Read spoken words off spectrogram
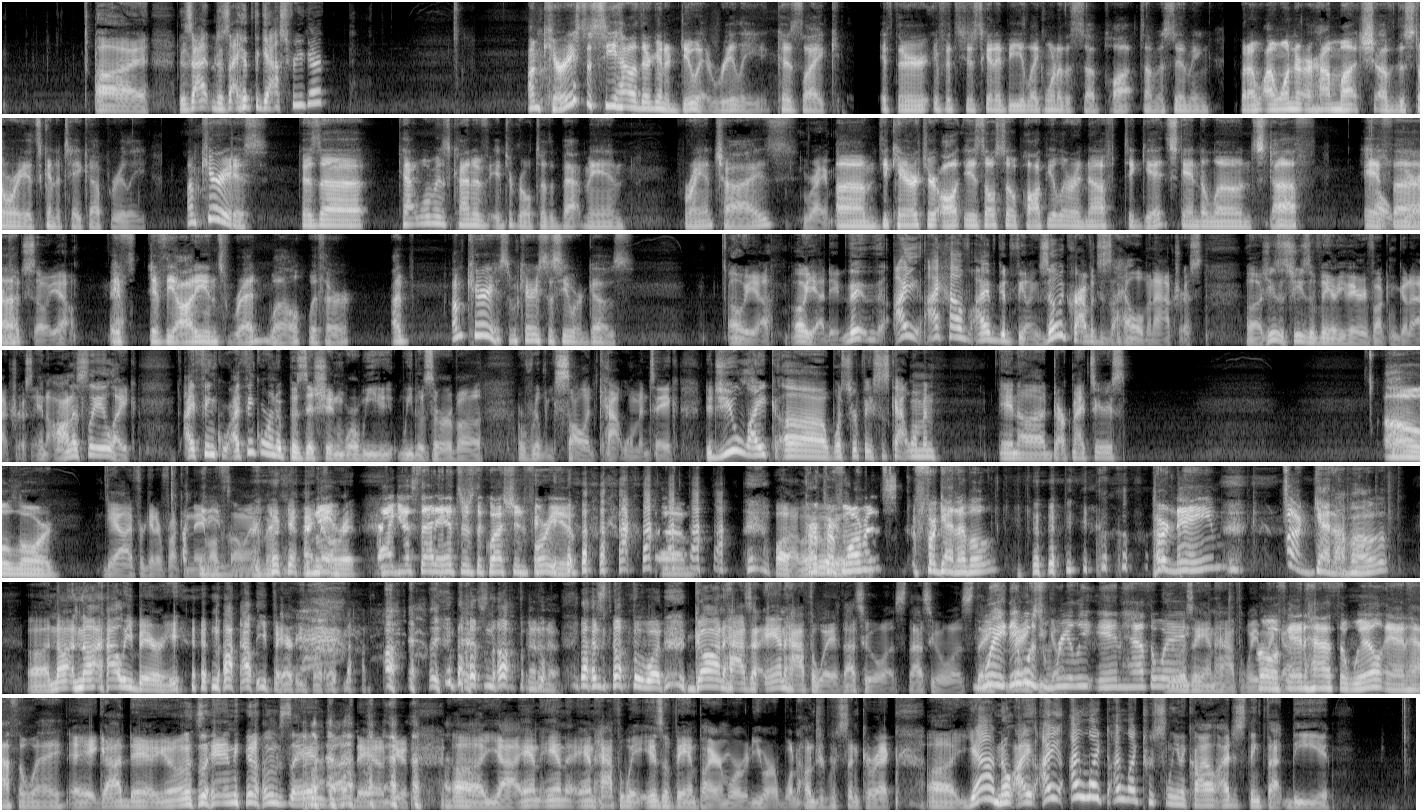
Uh, does that does that hit the gas for you, Garrett? I'm curious to see how they're gonna do it, really, because like if they're if it's just gonna be like one of the subplots, I'm assuming. But I, I wonder how much of the story it's gonna take up. Really, I'm curious because uh, Catwoman's kind of integral to the Batman franchise. Right. Um, the character all, is also popular enough to get standalone stuff. If oh, very uh, much so. Yeah. if if the audience read well with her, I I'm curious. I'm curious to see where it goes. Oh yeah, oh yeah, dude. They- they- I I have I have good feelings. Zoe Kravitz is a hell of an actress. Uh, she's a, she's a very very fucking good actress. And honestly, like I think I think we're in a position where we we deserve a a really solid Catwoman take. Did you like uh what's her face's Catwoman in uh Dark Knight series? Oh Lord. Yeah, I forget her fucking name off the top of my head. I know, right? I guess that answers the question for you. Um, Hold on. Her me look it up. performance, forgettable. Her name, forgettable. Uh, not not Halle Berry, not Halle Berry. No, that's not. The No, no, no. That's not the one. Gone has it. Anne Hathaway. That's who it was. That's who it was. Thank- Wait, it was you, really Anne Hathaway. It was Anne Hathaway. My if. Anne Hathaway, will Anne Hathaway. Hey, goddamn, you know what I'm saying? You know what I'm saying? Goddamn, dude. Uh, yeah, and Anne Anne Hathaway is a vampire, Morbid. You are 100 percent correct. Uh, yeah, no, I, I I liked I liked her Selina Kyle. I just think that the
